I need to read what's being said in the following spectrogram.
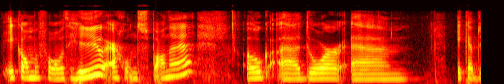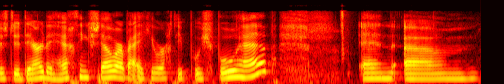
Ik kan bijvoorbeeld heel erg ontspannen. Ook uh, door. Uh, ik heb dus de derde hechtingsstijl, waarbij ik heel erg die push-pull heb. En um,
